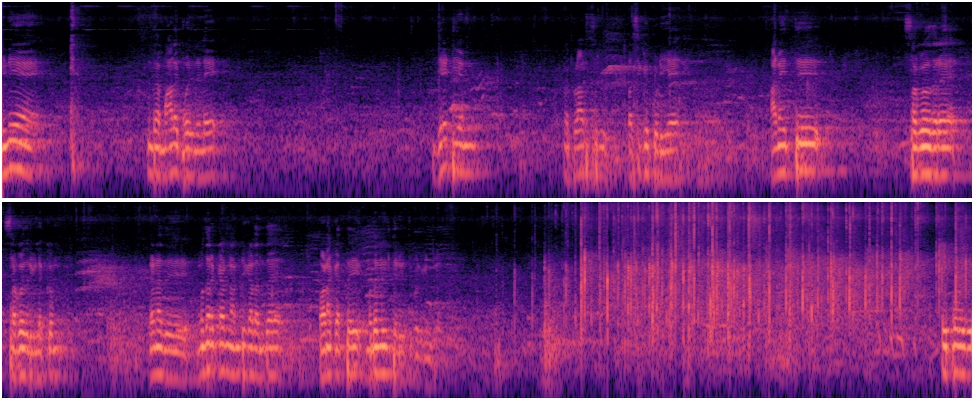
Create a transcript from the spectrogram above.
இனிய இந்த மாலை பொழுதிலே ஜேடிஎம் பிளாட்ஸில் வசிக்கக்கூடிய அனைத்து சகோதர சகோதரிகளுக்கும் எனது முதற்கண் நன்றி கலந்த வணக்கத்தை முதலில் தெரிவித்துக் கொள்கின்றேன். இப்பொழுது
